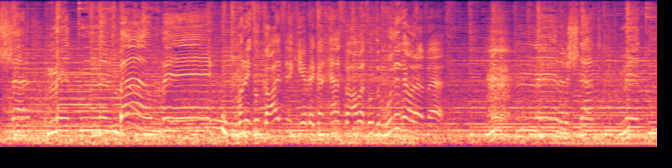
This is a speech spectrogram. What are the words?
Stadt, mitten in Barmbek. War nicht so geizig hier, wer kein Herz für arbeitslose Musiker oder was? Mitten in der Stadt, mitten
